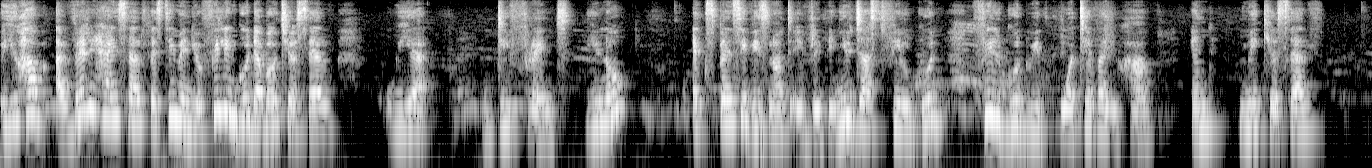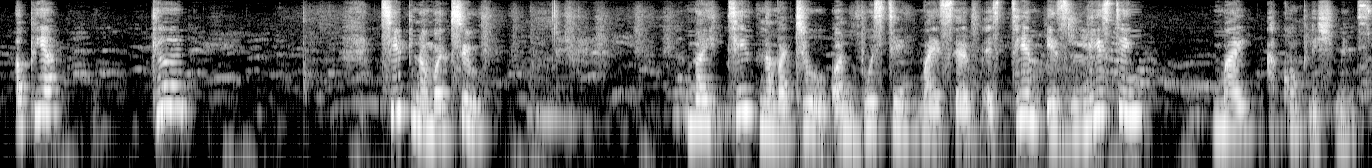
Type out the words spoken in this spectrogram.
you have a very high self-esteem and you're feeling good about yourself we are different you know? Expensive is not everything. You just feel good. Feel good with whatever you have and make yourself appear good. Tip number two my tip number two on boosting my self-esteem is listing my accomplishments.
